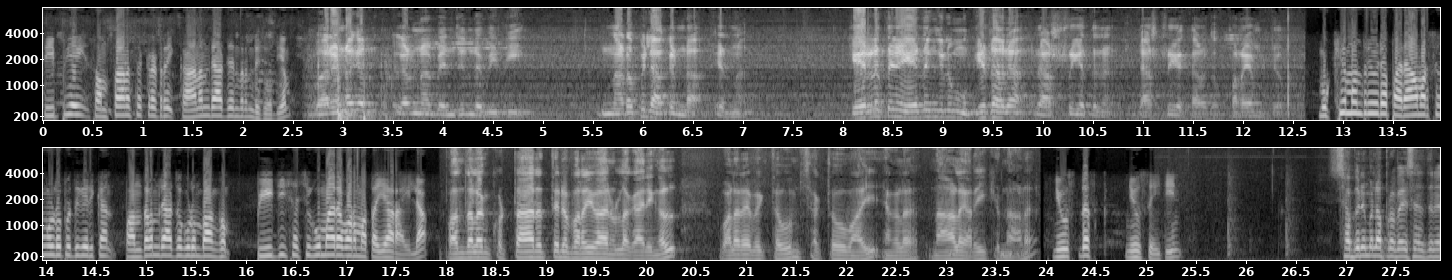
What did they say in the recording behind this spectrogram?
സി പി ഐ സംസ്ഥാന സെക്രട്ടറി കാനം രാജേന്ദ്രന്റെ ചോദ്യം. ഭരണഘടനാ ബെഞ്ചിന്റെ വിധി നടപ്പിലാക്കണ്ട എന്ന് കേരളത്തിലെ ഏതെങ്കിലും മുഖ്യധാര രാഷ്ട്രീയത്തിന് രാഷ്ട്രീയക്കാർക്ക് പറയാൻ പറ്റും മുഖ്യമന്ത്രിയുടെ പരാമർശങ്ങളോട് പ്രതികരിക്കാൻ പന്തളം രാജകുടുംബാംഗം പി ജി ശശികുമാരവർമ്മ തയ്യാറായില്ല. പന്തളം കൊട്ടാരത്തിന് പറയുവാനുള്ള കാര്യങ്ങൾ വളരെ വ്യക്തവും ശക്തവുമായി ഞങ്ങൾ നാളെ അറിയിക്കുന്നതാണ്. News desk news eighteen. Sabarimala പ്രവേശനത്തിന്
